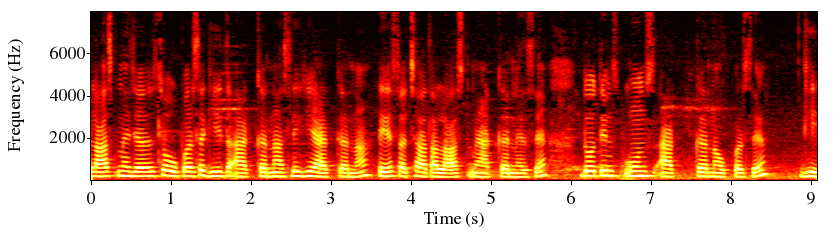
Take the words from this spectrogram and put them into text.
लास्ट में जैसे ऊपर से घी ऐड करना, असली घी ऐड करना टेस्ट अच्छा आता लास्ट में ऐड करने से। दो तीन स्पून ऐड करना ऊपर से घी।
